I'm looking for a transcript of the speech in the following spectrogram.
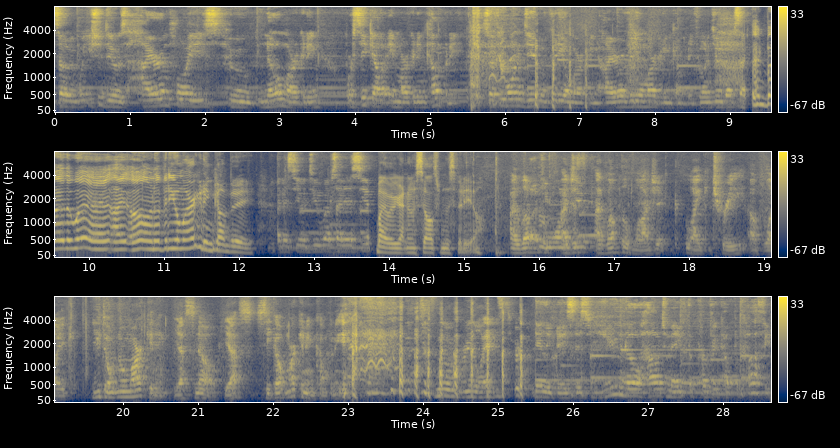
And so what you should do is hire employees who know marketing or seek out a marketing company. So if you want to do video marketing, hire a video marketing company. If you want to do website and by the way, I own a video marketing company. SEO, do website SEO. By the way, we got no sales from this video. I love the I just do- I love the logic like tree of like you don't know marketing. Yes, no. Yes, seek out marketing company. just no real answer. daily basis, you know how to make the perfect cup of coffee.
